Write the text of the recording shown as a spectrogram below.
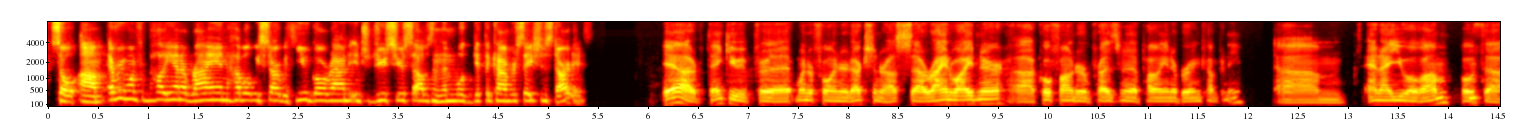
So, um, everyone from Pollyanna, Ryan, how about we start with you? Go around, introduce yourselves, and then we'll get the conversation started. Yeah, thank you for that wonderful introduction, Russ. Uh, Ryan Widener, uh, co-founder and president of Pollyanna Brewing Company, um, NIU alum, both uh,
